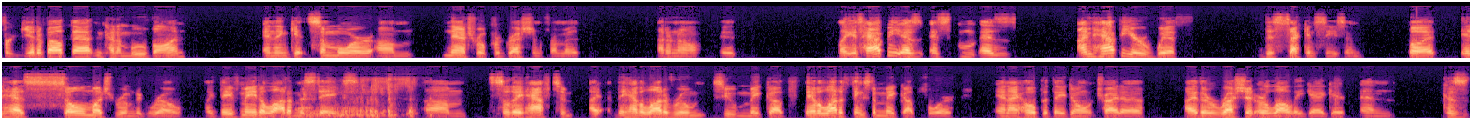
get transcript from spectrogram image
forget about that and kind of move on and then get some more um, natural progression from it. I don't know. It like as happy as as as I'm happier with this second season, but it has so much room to grow. Like they've made a lot of mistakes, um, so they have to. I, they have a lot of room to make up. They have a lot of things to make up for, and I hope that they don't try to either rush it or lollygag it. And because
